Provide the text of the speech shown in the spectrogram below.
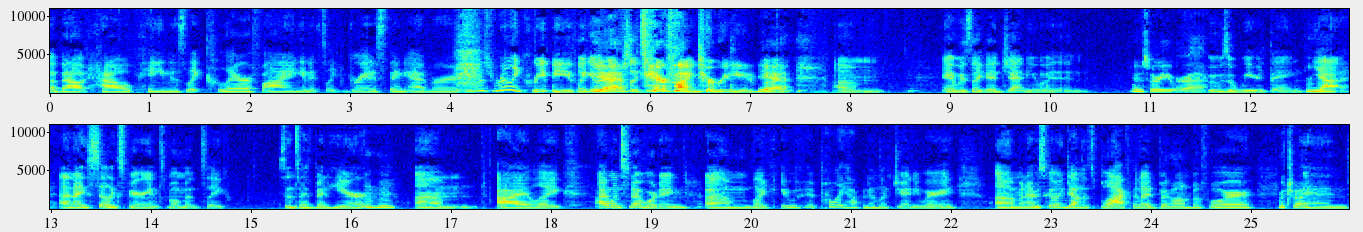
about how pain is like clarifying and it's like the greatest thing ever. It was really creepy. Like it was Yeah. actually terrifying to read. But, Yeah. Um, it was like a genuine. It was where you were at. It was a weird thing. Mhm. Yeah, and I still experience moments like since I've been here. Mm-hmm. Um, I like I went snowboarding. Um, like it, it probably happened in like January. Um, and I was going down this black that I'd been on before, Which one? and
